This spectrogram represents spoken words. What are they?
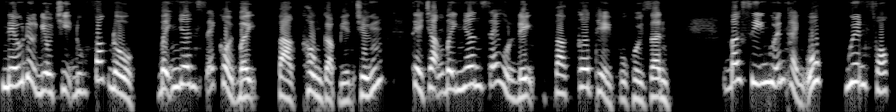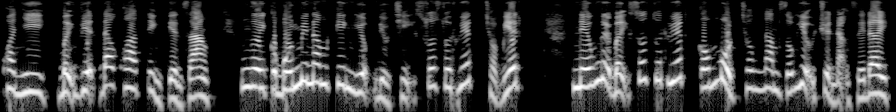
Nếu được điều trị đúng phác đồ, bệnh nhân sẽ khỏi bệnh và không gặp biến chứng, thể trạng bệnh nhân sẽ ổn định và cơ thể phục hồi dần. Bác sĩ Nguyễn Thành Úc, nguyên phó khoa nhi, Bệnh viện Đa khoa tỉnh Tiền Giang, người có 40 năm kinh nghiệm điều trị sốt xuất huyết cho biết, nếu người bệnh sốt xuất huyết có một trong năm dấu hiệu chuyển nặng dưới đây,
